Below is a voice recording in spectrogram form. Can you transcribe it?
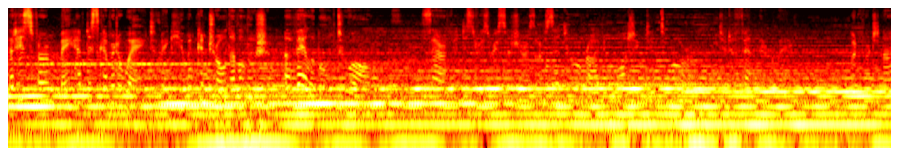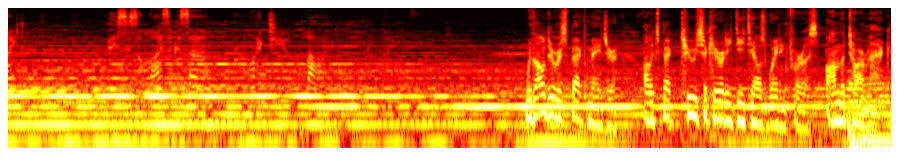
that his firm may have discovered a way to make human-controlled evolution available to all. Sarif Industries researchers are set to arrive in Washington tomorrow to defend their claim. But for tonight, this is Eliza Cassan reporting to you live. With all due respect, Major, I'll expect two security details waiting for us on the tarmac.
